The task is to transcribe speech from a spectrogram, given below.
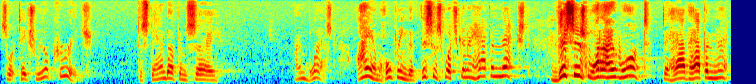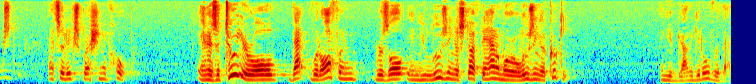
So it takes real courage to stand up and say, I'm blessed. I am hoping that this is what's going to happen next. This is what I want to have happen next. That's an expression of hope. And as a two year old, that would often result in you losing a stuffed animal or losing a cookie. And you've got to get over that.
